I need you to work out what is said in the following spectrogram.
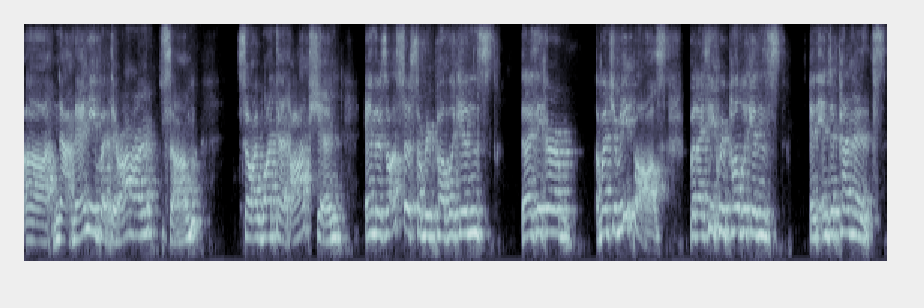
Uh, not many, but there are some. So I want that option. And there's also some Republicans that I think are a bunch of meatballs. But I think Republicans and independents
